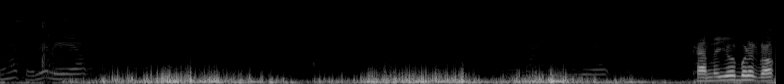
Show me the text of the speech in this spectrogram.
นาะไปเร็วๆนั่งดีแล้ว ขามนายโยนบริกดอก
